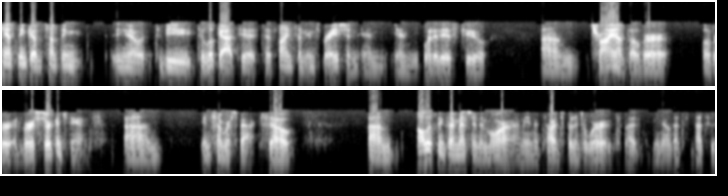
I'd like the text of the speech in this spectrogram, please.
can't think of something, you know, to be to look at to to find some inspiration in in what it is to um, triumph over over adverse circumstance um, in some respect. So um, all those things I mentioned and more. I mean, it's hard to put into words, but you know, that's that's as,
